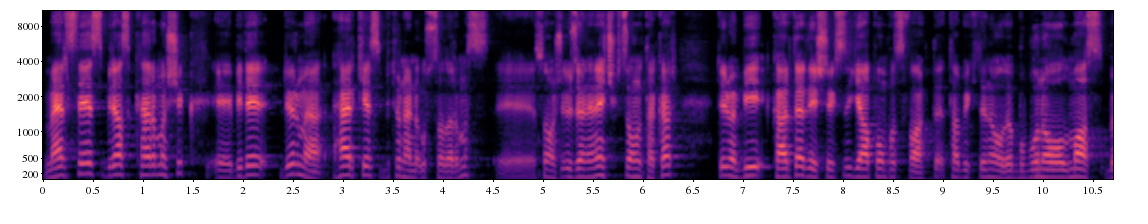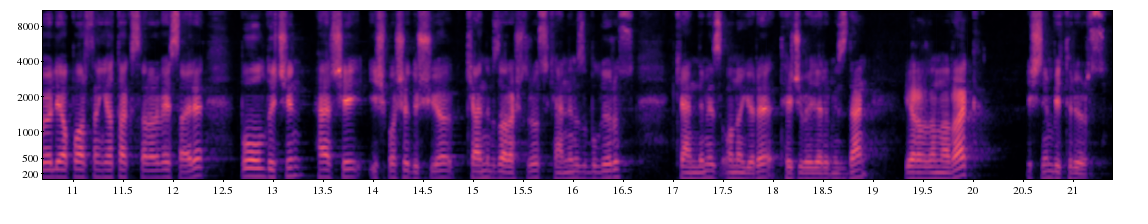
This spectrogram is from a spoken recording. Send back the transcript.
Mercedes biraz karmaşık. E, bir de diyorum ya herkes bütün hani ustalarımız e, sonuçta üzerine ne çıksa onu takar. Diyorum ya bir karter değiştireceksiniz yağ pompası farklı. Tabii ki de ne oluyor? Bu buna olmaz. Böyle yaparsan yatak sarar vesaire. Bu olduğu için her şey iş başa düşüyor. Kendimiz araştırıyoruz, kendimiz buluyoruz. Kendimiz ona göre tecrübelerimizden yararlanarak işlemi bitiriyoruz.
